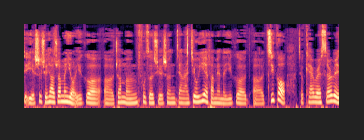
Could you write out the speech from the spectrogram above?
也是学校专门有一个呃专门负责学生将来就业方面的一个呃机构，叫 Career Service。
